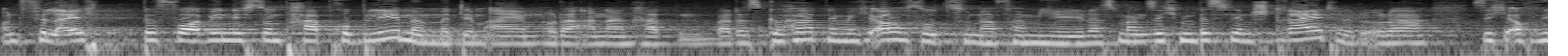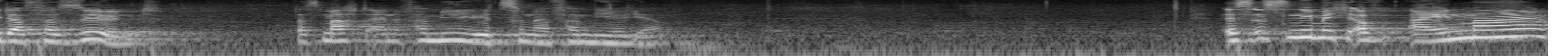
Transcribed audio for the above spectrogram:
Und vielleicht bevor wir nicht so ein paar Probleme mit dem einen oder anderen hatten, weil das gehört nämlich auch so zu einer Familie, dass man sich ein bisschen streitet oder sich auch wieder versöhnt. Das macht eine Familie zu einer Familie. Es ist nämlich auf einmal,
